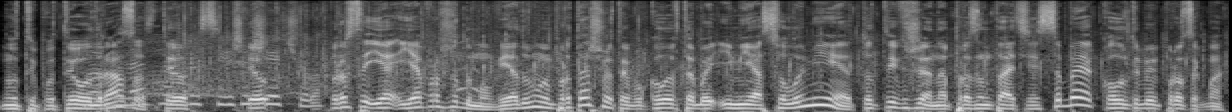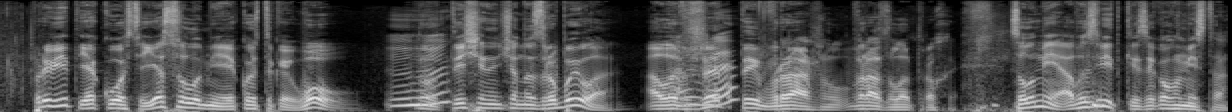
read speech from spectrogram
Ну, типу, ти одразу. Одразу Ти, ти- що я чула. Просто я, я про що думав? Я думаю про те, що типу, коли в тебе ім'я Соломія, то ти вже на презентації себе, коли тобі просто так, Привіт, я Костя, я Соломія. Якось такий воу. Ну, ти ще нічого не зробила, але А вже, вже? ти вражила, вразила трохи. Соломія, а ви звідки? З якого міста?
